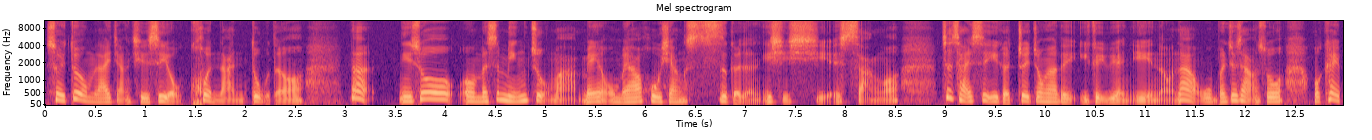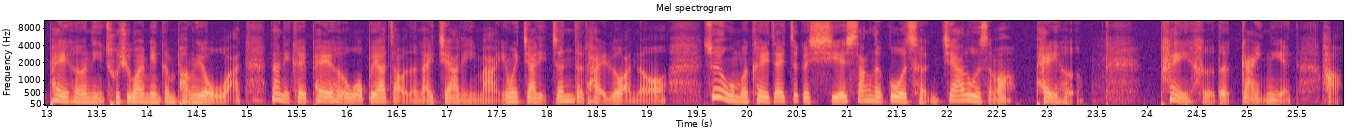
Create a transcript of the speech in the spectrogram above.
所以对我们来讲其实是有困难度的哦。那。你说我们是民主嘛？没有，我们要互相四个人一起协商哦，这才是一个最重要的一个原因哦。那我们就想说，我可以配合你出去外面跟朋友玩，那你可以配合我不要找人来家里嘛？因为家里真的太乱了哦。所以我们可以在这个协商的过程加入什么？配合。配合的概念，好，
